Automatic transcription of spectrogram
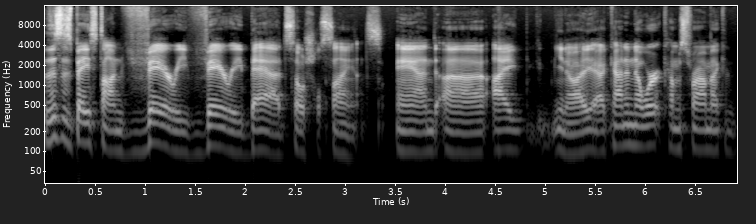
This is based on very, very bad social science. And uh, I, you know, I, I kind of know where it comes from. I could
